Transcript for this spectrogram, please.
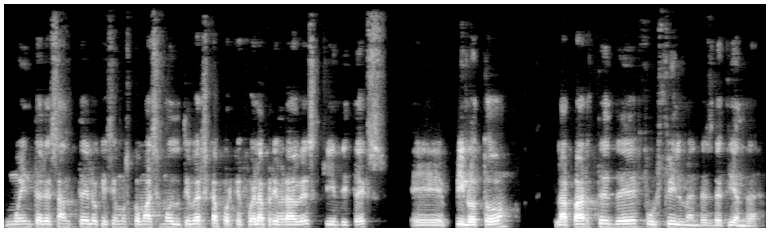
muy interesante lo que hicimos con y Bershka porque fue la primera vez que Inditex eh, pilotó la parte de fulfillment desde tienda.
